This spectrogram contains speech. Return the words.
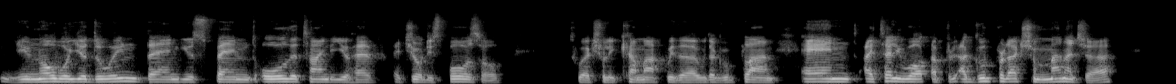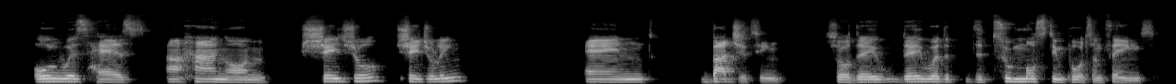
you know what you're doing, then you spend all the time that you have at your disposal to actually come up with a with a good plan. And I tell you what, a, a good production manager always has a hang on schedule, scheduling, and budgeting. So they they were the, the two most important things.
